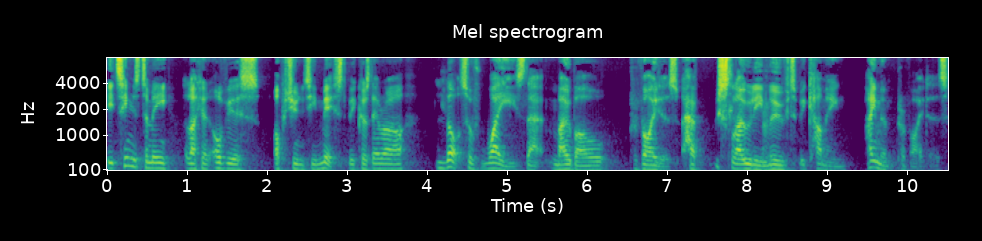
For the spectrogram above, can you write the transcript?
it seems to me like an obvious opportunity missed because there are lots of ways that mobile providers have slowly moved to becoming payment providers.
